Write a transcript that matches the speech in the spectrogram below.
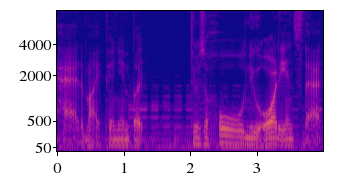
had, in my opinion. But there's a whole new audience that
